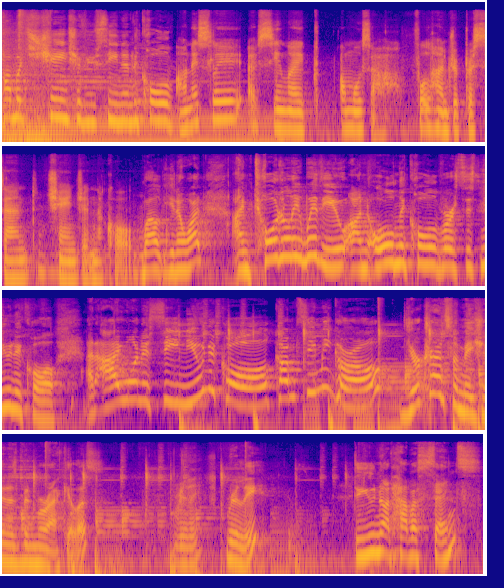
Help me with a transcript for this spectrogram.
How much change have you seen in Nicole? Honestly, I've seen like almost a full 100% change in Nicole. Well, you know what? I'm totally with you on old Nicole versus new Nicole. And I want to see new Nicole. Come see me, girl. Your transformation has been miraculous. Really? Really? Do you not have a sense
